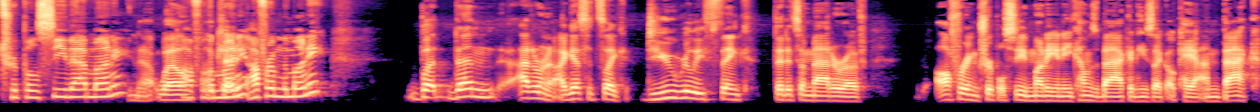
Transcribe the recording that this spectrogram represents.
Triple C that money? Yeah, well, Offer the okay. money? Offer him the money? But then I don't know. I guess it's like, do you really think that it's a matter of offering Triple C money and he comes back and he's like, okay, I'm back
